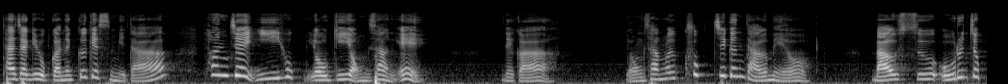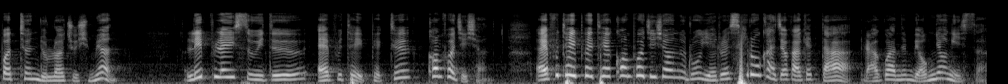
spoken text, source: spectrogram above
타자기 효과는 끄겠습니다. 현재 이 효, 여기 영상에 내가 영상을 쿡 찍은 다음에요. 마우스 오른쪽 버튼 눌러주시면 Replace with After Effects Composition After Effects의 composition으로 얘를 새로 가져가겠다 라고 하는 명령이 있어요.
